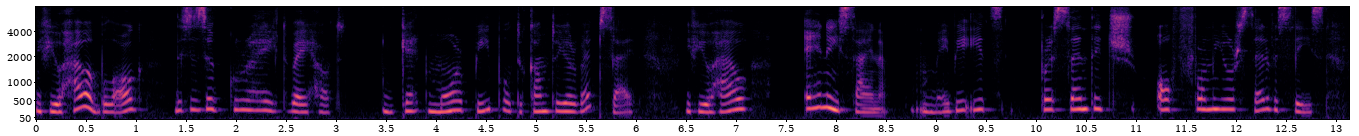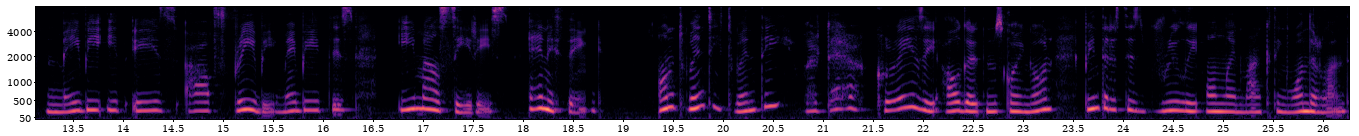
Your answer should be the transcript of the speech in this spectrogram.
If you have a blog, this is a great way how to get more people to come to your website. If you have any sign up, maybe it's percentage off from your services, maybe it is a freebie, maybe it is email series, anything. On 2020, where there are crazy algorithms going on, Pinterest is really online marketing wonderland.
